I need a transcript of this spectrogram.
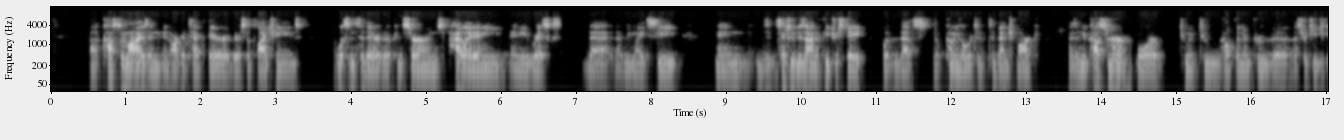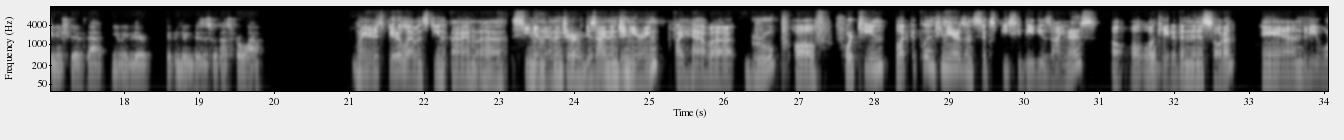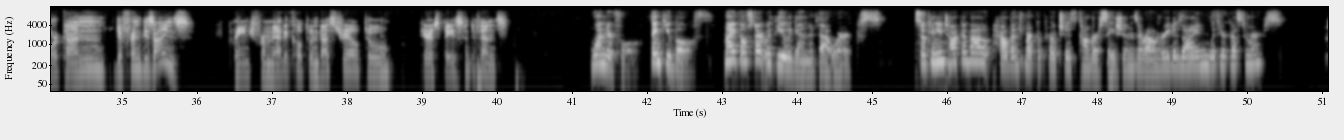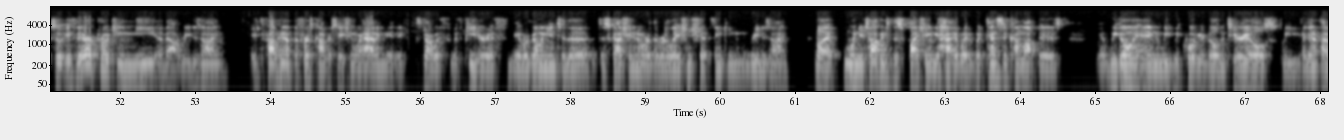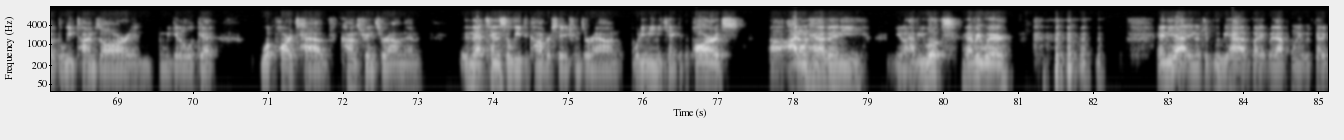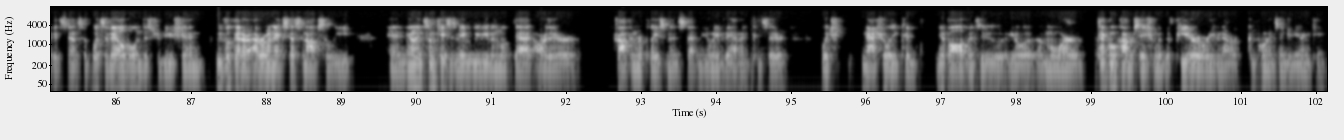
uh, customize and, and architect their, their supply chains, listen to their, their concerns, highlight any, any risks that, that we might see, and essentially design a future state, whether that's you know, coming over to, to benchmark as a new customer or to, to help them improve a, a strategic initiative that you know maybe they're they've been doing business with us for a while. My name is Peter Levenstein. I'm a senior manager of design engineering. I have a group of 14 electrical engineers and six PCB designers, all located in Minnesota. And we work on different designs, range from medical to industrial to aerospace and defense. Wonderful. Thank you both. Mike, I'll start with you again if that works. So, can you talk about how Benchmark approaches conversations around redesign with your customers? So, if they're approaching me about redesign, it's probably not the first conversation we're having. They, they start with with Peter if they were going into the discussion or the relationship thinking redesign. But when you're talking to the supply chain guy, what, what tends to come up is we go in and we, we quote your bill of materials, we identify what the lead times are, and, and we get a look at what parts have constraints around them. And that tends to lead to conversations around what do you mean you can't get the parts? Uh, I don't have any, you know, have you looked everywhere? and yeah, you know, typically we have by, by that point, we've got a good sense of what's available in distribution. We've looked at our, our own excess and obsolete. And you know, in some cases, maybe we've even looked at are there drop-in replacements that you know maybe they haven't considered, which naturally could evolve into you know a, a more technical conversation with, with Peter or even our components engineering team.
